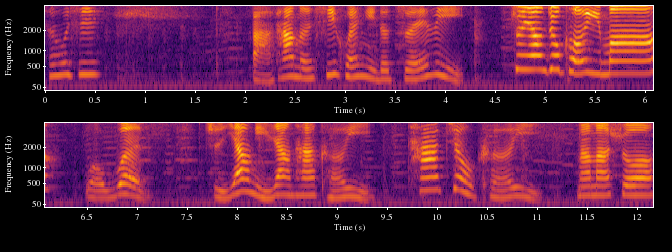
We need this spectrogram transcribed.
深呼吸，把它们吸回你的嘴里，这样就可以吗？我问。只要你让它可以，它就可以。妈妈说，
